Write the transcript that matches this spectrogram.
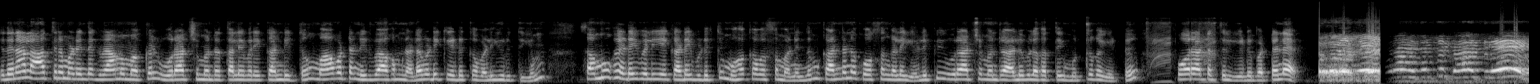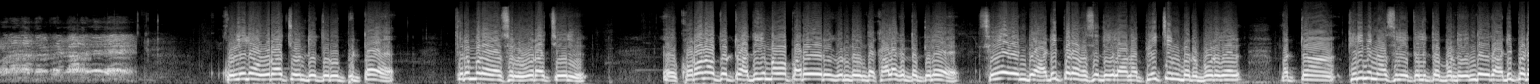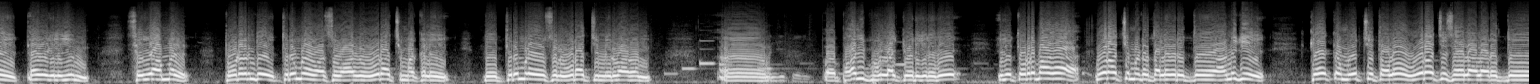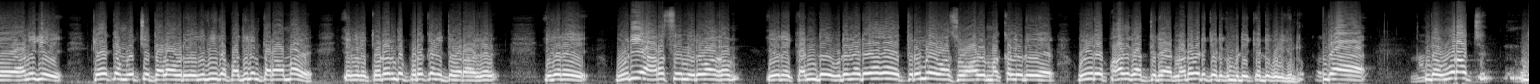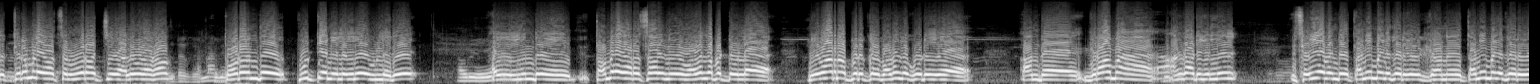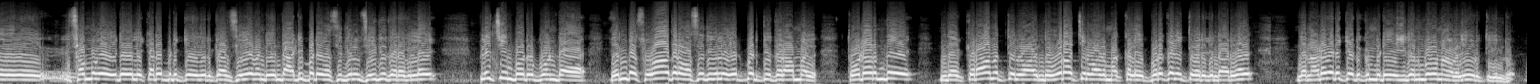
இதனால் ஆத்திரமடைந்த கிராம மக்கள் ஊராட்சி மன்ற தலைவரை கண்டித்தும் மாவட்ட நிர்வாகம் நடவடிக்கை எடுக்க வலியுறுத்தியும் சமூக இடைவெளியை கடைபிடித்து முகக்கவசம் அணிந்தும் கண்டன கோஷங்களை எழுப்பி ஊராட்சி மன்ற அலுவலகத்தை முற்றுகையிட்டு போராட்டத்தில் ஈடுபட்டனர். கொள்ளிட ஊராட்சி ஒன்றியத்திற்கு உட்பட்ட திருமலவாசல் ஊராட்சியில் கொரோனா தொற்று அதிகமாக பரவி வருகின்ற இந்த காலகட்டத்தில் செய்ய வேண்டிய அடிப்படை வசதிகளான ப்ளீச்சிங் பவுடர் போடுதல் மற்றும் கிருமி நாசினி தெளித்தல் போன்ற எந்தவித அடிப்படை தேவைகளையும் செய்யாமல் தொடர்ந்து திருமலவாசல் வாழும் ஊராட்சி மக்களை இந்த திருமலவாசல் ஊராட்சி நிர்வாகம் பாதிப்பு உள்ளாக்கி வருகிறது. இது தொடர்பாக ஊராட்சி மன்ற தலைவரை அணுகி கேட்க முயற்சித்தாலோ ஊராட்சி செயலாளர் அணுகி கேட்க முயற்சித்தாலோ அவர்கள் எதுவித பதிலும் தராமல் எங்களை தொடர்ந்து புறக்கணித்து வரார்கள். இதனை உரிய அரசு நிர்வாகம் இதனை கண்டு உடனடியாக திருமலைவாச வாழும் மக்களுடைய உயிரை பாதுகாத்திட நடவடிக்கை எடுக்கும்படி கேட்டுக்கொள்கின்றோம். இந்த இந்த ஊராட்சி இந்த திருமலைவாசல் ஊராட்சி அலுவலகம் தொடர்ந்து பூட்டிய நிலையிலே உள்ளது. அது இன்று தமிழக அரசால் வழங்கப்பட்டுள்ள நிவாரணப் பொருட்கள் வழங்கக்கூடிய அந்த கிராம அங்காடிகளில் செய்ய வேண்டிய தனி மனிதர்களுக்கான தனி மனிதர் சமூக இடைவெளி கடைபிடிக்கிறதற்கான செய்ய வேண்டிய எந்த அடிப்படை வசதிகளும் செய்து தரவில்லை. ப்ளீச்சிங் பவுடர் போன்ற எந்த சுகாதார வசதிகளும் ஏற்படுத்தி தராமல் தொடர்ந்து இந்த கிராமத்தில் வாழ் இந்த ஊராட்சியில் வாழும் மக்களை புறக்கணித்து வருகின்றார்கள். இந்த நடவடிக்கை எடுக்கும்படி இதன் மூலம் நாம் வலியுறுத்துகின்றோம்.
